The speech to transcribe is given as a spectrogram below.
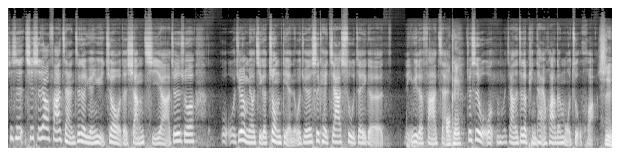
其实，其实要发展这个元宇宙的商机啊，就是说我我觉得我们有几个重点，我觉得是可以加速这个。领域的发展，OK，就是我我们讲的这个平台化跟模组化，是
